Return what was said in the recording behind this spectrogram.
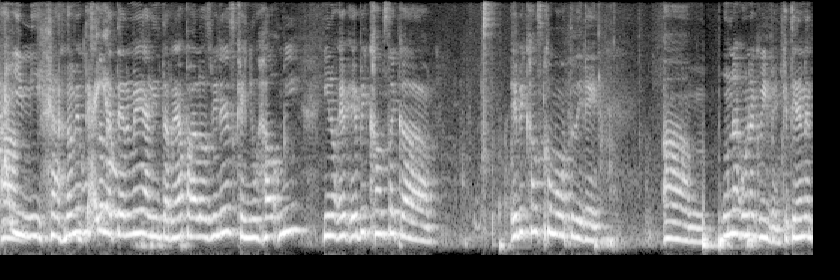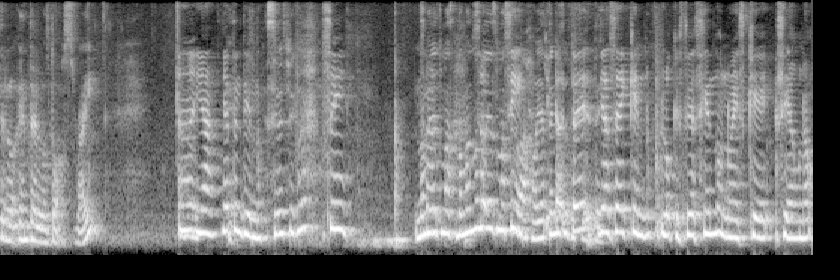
Ay, um, mija. No me gusta Damn. meterme al internet a pagar los biles. Can you help me? You know, it, it becomes like a. It becomes como te diré. Um, una, un agreement que tienen entre, lo- entre los dos, right? Ah, ya, ya te entiendo. ¿Sí me explico? Sí. No me des más, nomás no So- me des más sí, trabajo, ya tengo te- suficiente. ya sé que lo que estoy haciendo no es que sea una,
